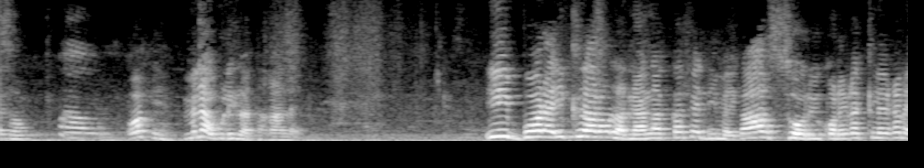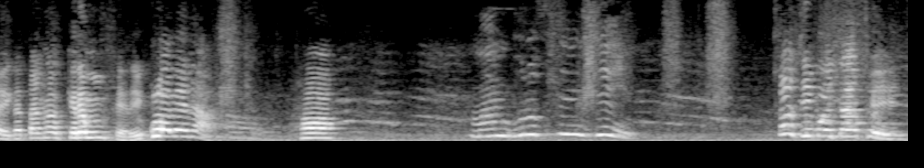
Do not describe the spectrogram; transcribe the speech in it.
yɛrɛ sɔn ok n bɛna wuli ka taga la i bɔra i tilara o la n'an ka kafe d'i ma i k'a sɔri i kɔnɔ i ka tila i ka na i ka taa n ka t'i bɔ i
